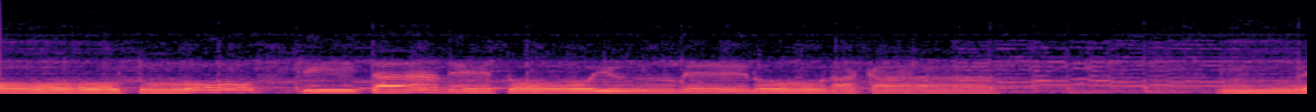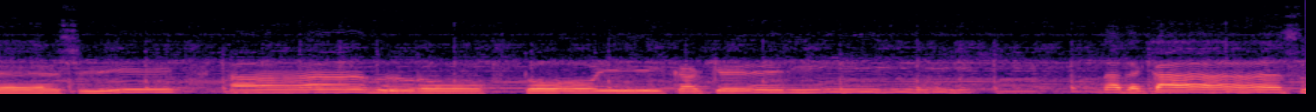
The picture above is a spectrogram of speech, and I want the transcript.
とうと来たねと夢の中。嬉しいはずの問いかけに。なぜか素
